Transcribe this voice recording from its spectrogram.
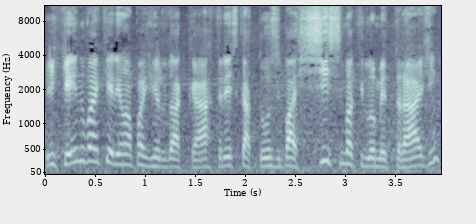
E quem não vai querer uma Pajero Dakar 314, baixíssima quilometragem,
